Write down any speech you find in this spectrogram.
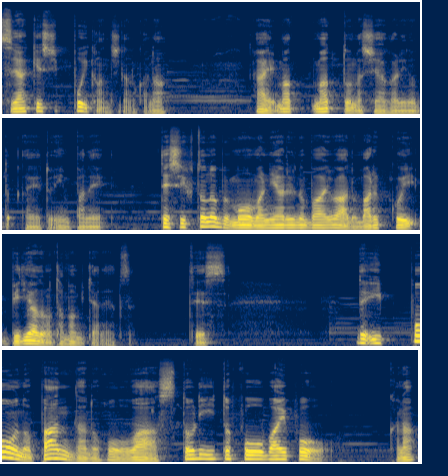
艶消しっぽい感じなのかな。はい、ママットな仕上がりの、えーと、インパネ。で、シフトノブもマニュアルの場合はあの丸っこいビリヤードの玉みたいなやつです。で、一方のパンダの方はストリート 4x4 かな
